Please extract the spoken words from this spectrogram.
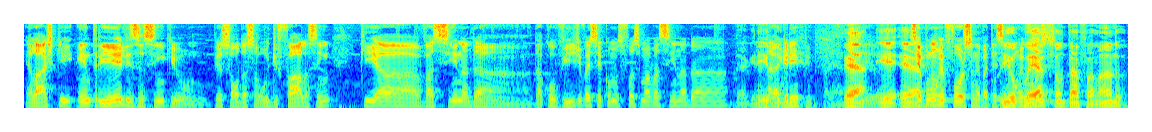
ela acha que entre eles, assim, que o pessoal da saúde fala, assim, que a vacina da, da Covid vai ser como se fosse uma vacina da, da gripe. Da gripe. É, é, é, sempre um reforço, né? Vai ter sempre e um o que o Edson está falando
